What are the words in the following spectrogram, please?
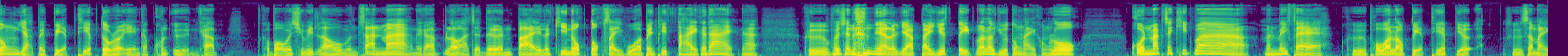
ต้องอย่าไปเปรียบเทียบตัวเราเองกับคนอื่นครับ เขาบอกว่าชีวิตเรามันสั้นมากนะครับ เราอาจจะเดินไปแล้วขี้นกตกใส่หัวเป็นพิษตายก็ได้นะ คือเพราะฉะนั้นเนี่ยเราอย่าไปยึดติดว่าเราอยู่ตรงไหนของโลก คนมักจะคิดว่ามันไม่แฟร์คือเพราะว่าเราเปรียบเทียบเยอะคือสมัย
